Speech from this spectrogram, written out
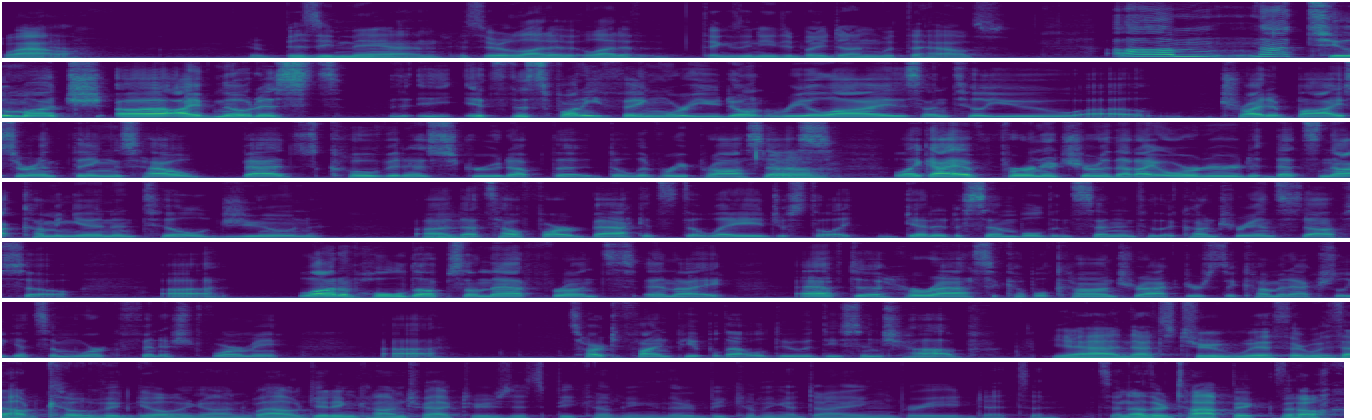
Wow. Yeah. You're a busy man. Is there a lot of a lot of things that need to be done with the house? Um, not too much. Uh, I've noticed it's this funny thing where you don't realize until you uh, try to buy certain things how bad COVID has screwed up the delivery process. Like I have furniture that I ordered that's not coming in until June. Uh, mm. That's how far back it's delayed just to like get it assembled and sent into the country and stuff. So uh, a lot of holdups on that front, and I, I have to harass a couple contractors to come and actually get some work finished for me. Uh, it's hard to find people that will do a decent job. Yeah, and that's true with or without COVID going on. Wow, getting contractors, it's becoming they're becoming a dying breed. That's a it's another topic though,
